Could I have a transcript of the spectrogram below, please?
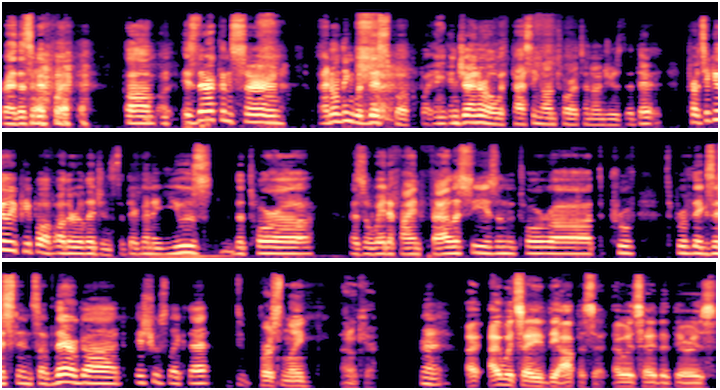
Right, that's a good point. Um, is there a concern? I don't think with this book, but in, in general, with passing on Torah to non-Jews, that they're particularly people of other religions, that they're going to use the Torah as a way to find fallacies in the Torah to prove to prove the existence of their God, issues like that. Personally, I don't care. Right. I, I would say the opposite. I would say that there is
